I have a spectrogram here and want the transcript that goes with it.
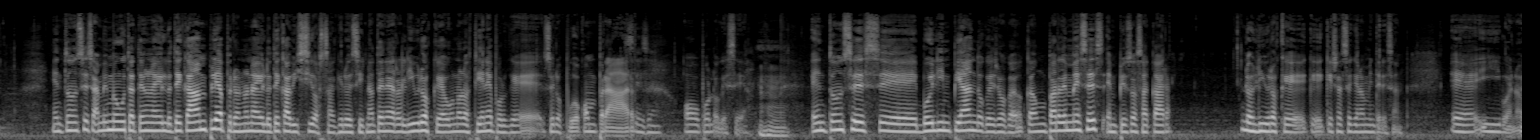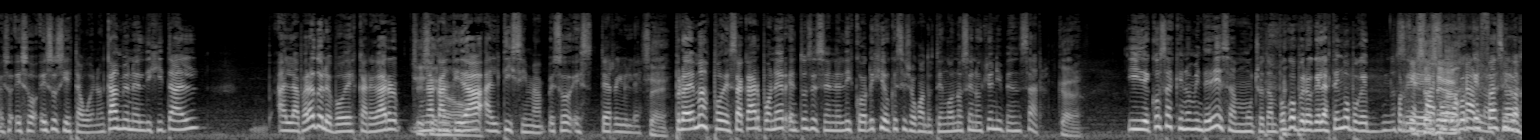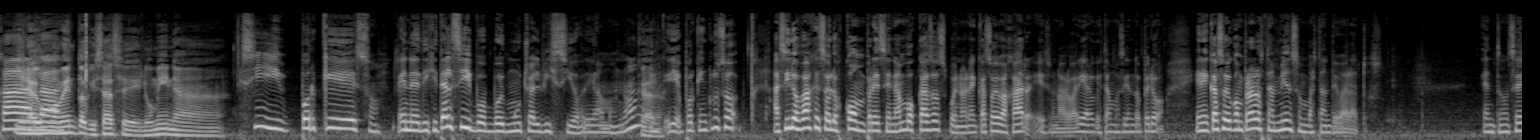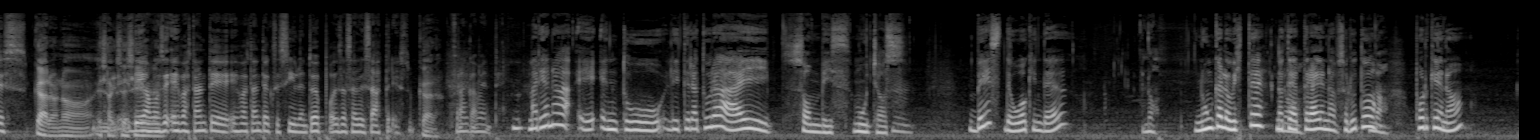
Entonces, a mí me gusta tener una biblioteca amplia, pero no una biblioteca viciosa. Quiero decir, no tener libros que uno los tiene porque se los pudo comprar Sí, sí. o por lo que sea. Entonces, eh, voy limpiando, que yo cada, cada un par de meses empiezo a sacar los libros que, que, que ya sé que no me interesan. Eh, y bueno, eso, eso, eso sí está bueno. En cambio, en el digital, al aparato le podés cargar Sí, una sí, cantidad no. altísima. Eso es terrible. Sí, Pero además podés sacar, poner, entonces en el disco rígido, qué sé yo cuántos tengo, no sé, no quiero ni pensar. claro. Y de cosas que no me interesan mucho tampoco, pero que las tengo porque, no Porque sé, es fácil porque es bajarlas, fácil claro. Y en algún momento quizás se ilumina... Sí, porque eso. En el digital sí vo- voy mucho al vicio, digamos, ¿no? Claro. Y- Porque incluso así los bajes o los compres, en ambos casos, bueno, en el caso de bajar es una barbaridad lo que estamos haciendo, pero en el caso de comprarlos también son bastante baratos. Entonces, Claro, no, es accesible. digamos, es bastante es bastante accesible, entonces podés hacer desastres, Claro. francamente. Mariana, eh, en tu literatura hay zombies, muchos. Mm. ¿Ves The Walking Dead? No, ¿Nunca lo viste? ¿No, te atrae en absoluto? No. ¿Por qué no?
